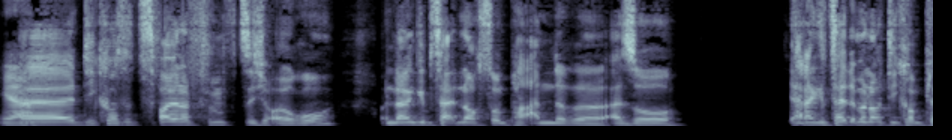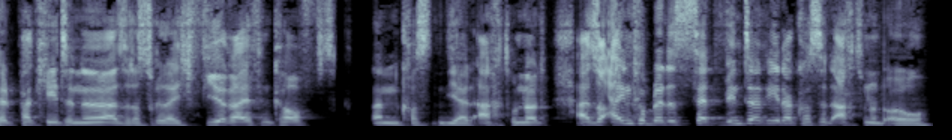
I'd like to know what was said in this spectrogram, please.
Ja. äh, die kostet 250 Euro. Und dann gibt's halt noch so ein paar andere. Also, ja, dann gibt's halt immer noch die Komplettpakete, ne? Also, dass du gleich vier Reifen kaufst, dann kosten die halt 800. Also, ein komplettes Set Winterräder kostet 800 Euro.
